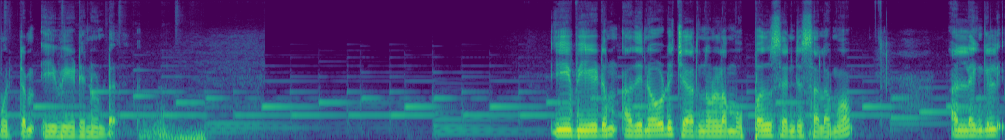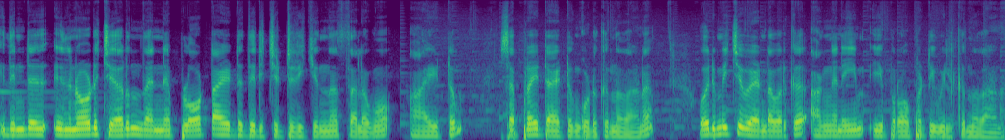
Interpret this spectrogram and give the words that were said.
മുറ്റം ഈ വീടിനുണ്ട്. ഈ വീടും അതിനോട് ചേർന്നുള്ള മുപ്പത് സെന്റ് സ്ഥലമോ അല്ലെങ്കിൽ ഇതിന്റെ ഇതിനോട് ചേർന്ന് തന്നെ പ്ലോട്ടായിട്ട് തിരിച്ചിട്ടിരിക്കുന്ന സ്ഥലമോ ആയിട്ടും സെപ്പറേറ്റ് ആയിട്ടും കൊടുക്കുന്നതാണ്. ഒരുമിച്ച് വേണ്ടവർക്ക് അങ്ങനെയും ഈ പ്രോപ്പർട്ടി വിൽക്കുന്നതാണ്.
